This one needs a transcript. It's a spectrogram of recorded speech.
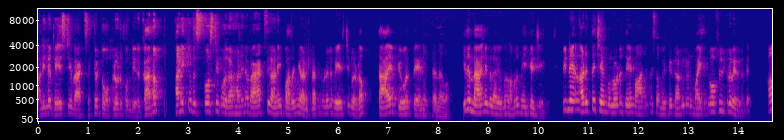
ഹണിയിലെ വേസ്റ്റ് വാക്സ് ഒക്കെ ടോപ്പിലോട്ട് പൊന്തി വരും കാരണം ഹണിക്ക് വിസ്കോസിറ്റി കൂടുതലാണ്. ഹണിയുടെ വാക്സ് ആണ് ഈ പതഞ്ഞ് കാണിക്കുക അതിനുള്ളിൽ വേസ്റ്റുകൾ ഉണ്ടാവും. താഴെ പ്യുവർ തേൻ കിട്ടാനാവുക ഇത് ഒന്ന് നമ്മൾ നീക്കം ചെയ്യും. പിന്നെ അടുത്ത ചേമ്പറിലോട്ട് തേൻ മാറ്റുന്ന സമയത്ത് നടുവിൽ ഒരു മൈക്രോ ഫിൽറ്റർ വരുന്നുണ്ട്. ആ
